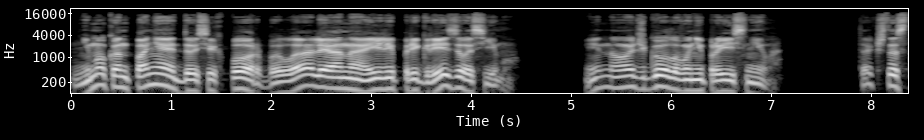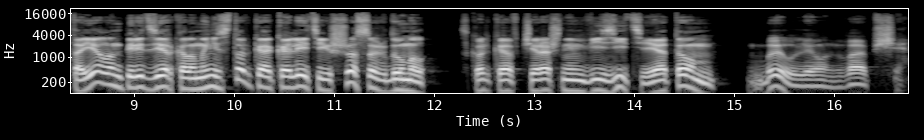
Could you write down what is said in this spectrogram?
Не мог он понять до сих пор, была ли она или пригрезилась ему. И ночь голову не прояснила. Так что стоял он перед зеркалом и не столько о калете и шоссах думал, сколько о вчерашнем визите и о том, был ли он вообще?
